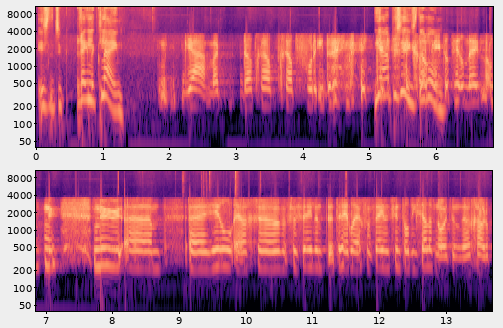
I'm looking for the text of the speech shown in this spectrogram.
is natuurlijk redelijk klein. Ja, maar dat geldt, geldt voor iedereen. Ja, precies, ik daarom. Niet dat heel Nederland nu, nu uh, uh, heel erg uh, vervelend, het heel erg vervelend vindt dat hij zelf nooit een uh, gouden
